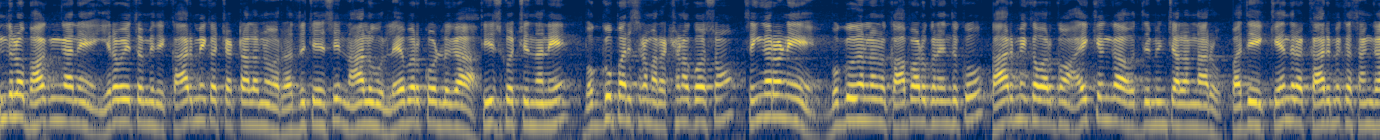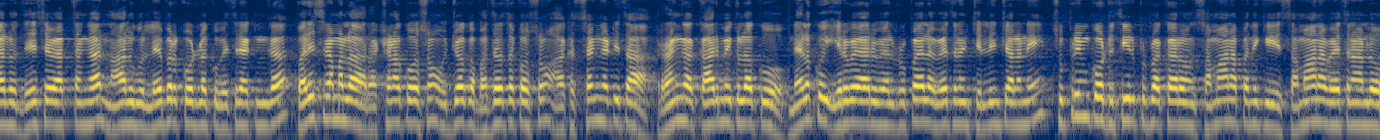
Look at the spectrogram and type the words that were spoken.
ఇందులో భాగంగానే ఇరవై తొమ్మిది కార్మిక చట్టాలను రద్దు చేసి నాలుగు లేబర్ కోడ్లుగా తీసుకొచ్చిందని బొగ్గు పరిశ్రమ రక్షణ కోసం సింగరుని బొగ్గు గనులను కాపాడుకునేందుకు కార్మిక వర్గం ఐక్యంగా ఉద్యమించాలన్నారు. పది కేంద్ర కార్మిక కార్మిక సంఘాలు దేశవ్యాప్తంగా నాలుగు లేబర్ కోడ్లకు వ్యతిరేకంగా పరిశ్రమల రక్షణ కోసం ఉద్యోగ భద్రత కోసం అసంఘటిత రంగ కార్మికులకు నెలకు ఇరవై ఆరు వేల రూపాయల వేతనం చెల్లించాలని సుప్రీంకోర్టు తీర్పు ప్రకారం సమాన పనికి సమాన వేతనాలు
